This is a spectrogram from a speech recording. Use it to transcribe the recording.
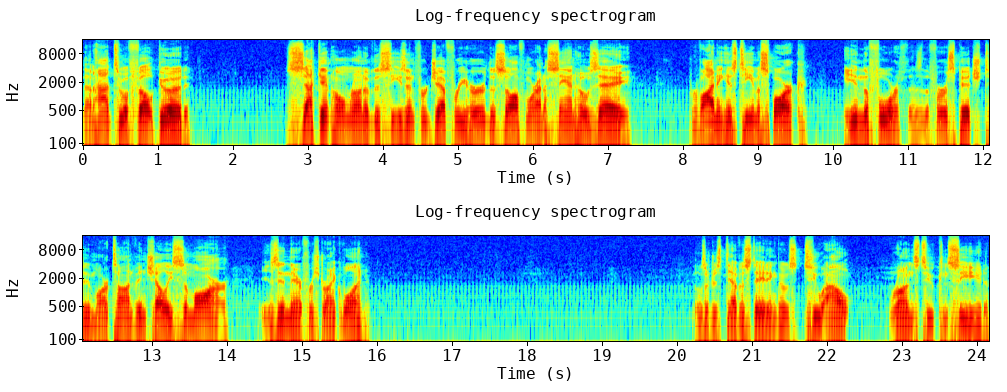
That had to have felt good. Second home run of the season for Jeffery Heard, the sophomore out of San Jose, providing his team a spark in the fourth as the first pitch to Martin Vincelli Samar is in there for strike one. Those are just devastating. Those two out runs to concede.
